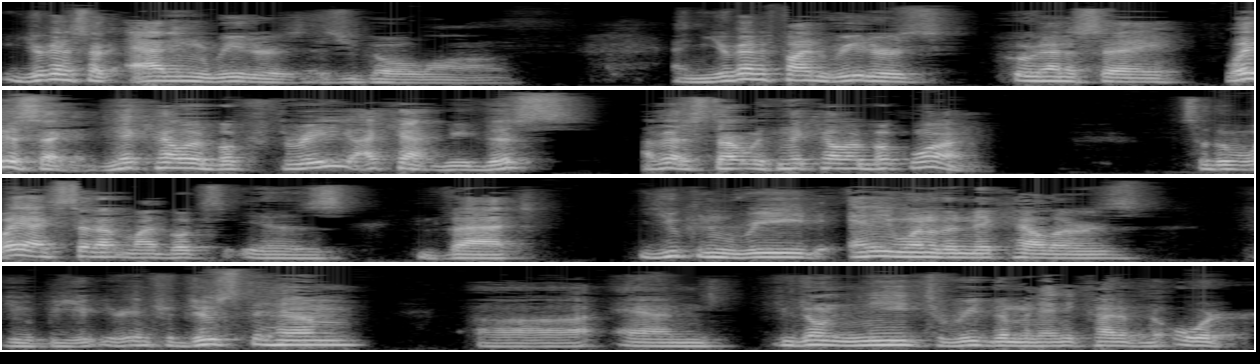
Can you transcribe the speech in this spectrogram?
you're going to start adding readers as you go along, and you're going to find readers who are going to say, wait a second, Nick Heller book three, I can't read this. I've got to start with Nick Heller book one. So the way I set up my books is that you can read any one of the Nick Hellers. You you're introduced to him, uh, and you don't need to read them in any kind of an order.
